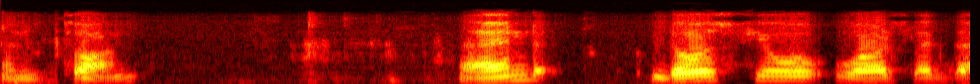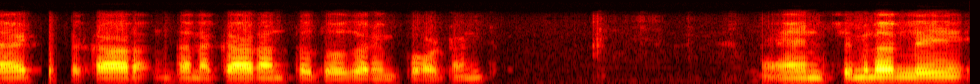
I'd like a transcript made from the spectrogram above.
and so on. And those few words like that, Takaranta, Nakaranta, those are important. And similarly,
